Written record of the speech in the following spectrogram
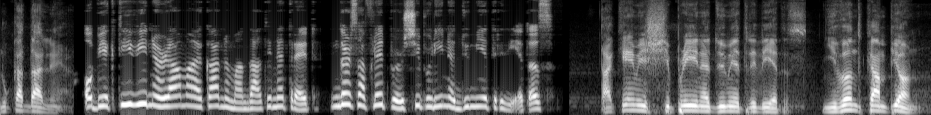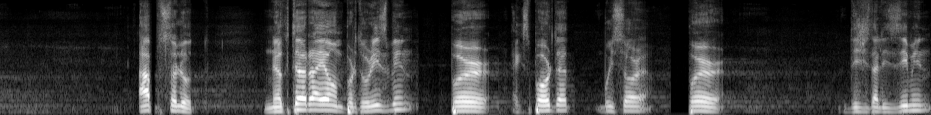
nuk ka dalë ndonjëherë. Objektivin Rama e ka në mandatin e tretë, ndërsa flet për Shqipërinë e dy mijë e tridhjetës. Ta kemi Shqipërinë e dy mijë e tridhjetës, një vend kampion absolut në këtë rajon për turizmin. për eksportet bujqësore, për digjitalizimin,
